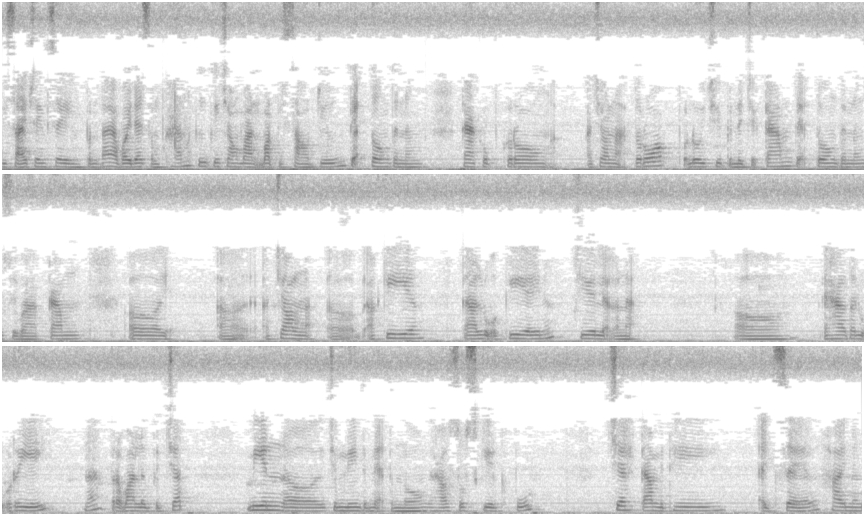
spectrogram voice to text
វិស័យផ្សេងផ្សេងប៉ុន្តែអ្វីដែលសំខាន់គឺគេចង់បានបទពិសោធន៍យើងតកតងទៅនឹងការគ្រប់គ្រងអចលនទ្រព្យក៏ដូចជាពាណិជ្ជកម្មតកតងទៅនឹងសេវាកម្មអឺអចលនអាគារការលក់អាគារអីហ្នឹងជាលក្ខណៈអឺ គេហៅថាលក់រាយណាត្រូវបានលើកទឹកចិត្តមានជំនាញតំណាក់តំណងគេហៅ soft skill ខ្ពស់ចេះកម្មវិធី Excel ហើយនឹង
